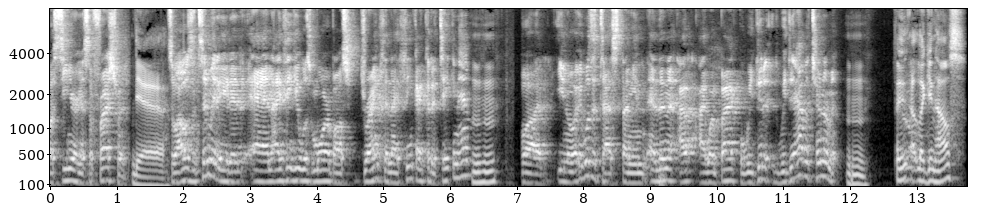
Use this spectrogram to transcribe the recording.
a senior against a freshman. yeah, So I was intimidated, and I think it was more about strength, and I think I could have taken him. Mm-hmm. But you know, it was a test. I mean, and then I, I went back, but we did it. We did have a tournament. In- like in house.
